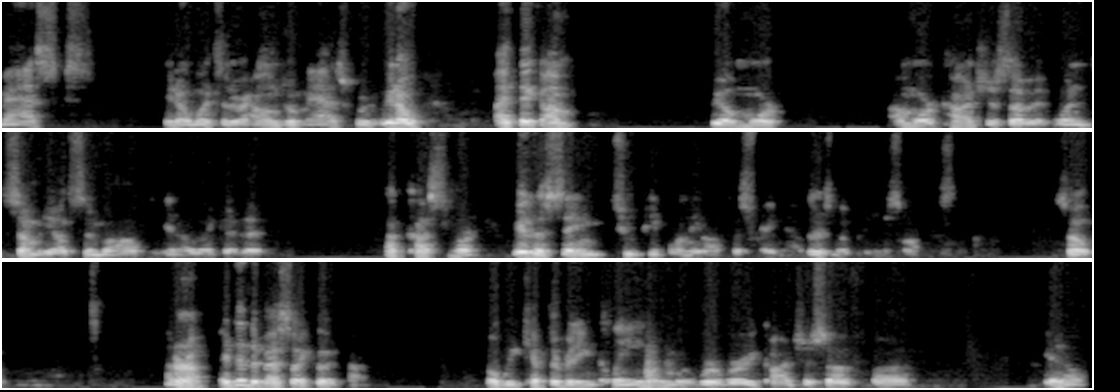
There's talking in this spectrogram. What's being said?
masks, you know, went to their homes with masks. You know, I think I'm feel more, I'm more conscious of it when somebody else involved, you know, like a, a customer. We have the same two people in the office right now. There's nobody in this office. So I don't know. I did the best I could. But we kept everything clean and we're, we're very conscious of, uh, you know,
